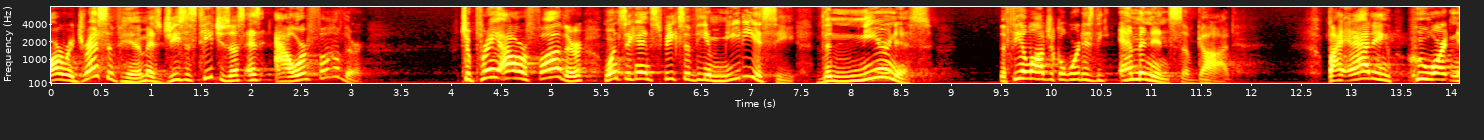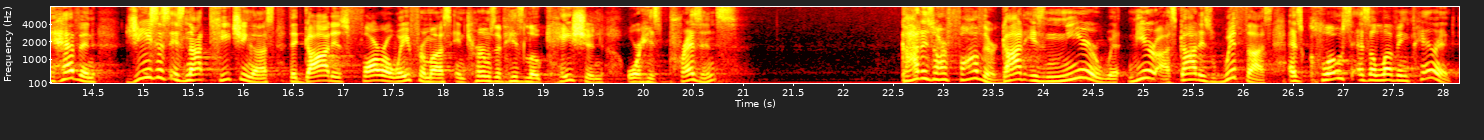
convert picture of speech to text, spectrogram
our address of Him, as Jesus teaches us, as our Father. To pray our Father, once again, speaks of the immediacy, the nearness. The theological word is the immanence of God. By adding who art in heaven, Jesus is not teaching us that God is far away from us in terms of his location or his presence. God is our Father. God is near, near us. God is with us, as close as a loving parent.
